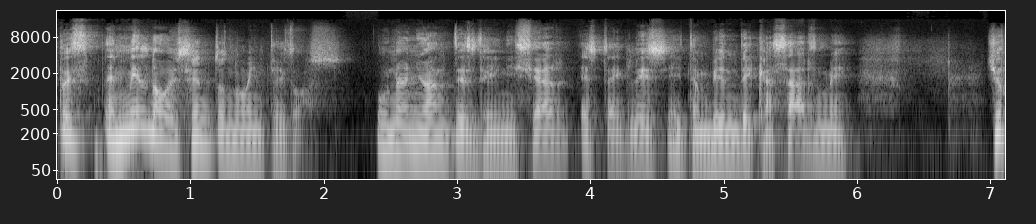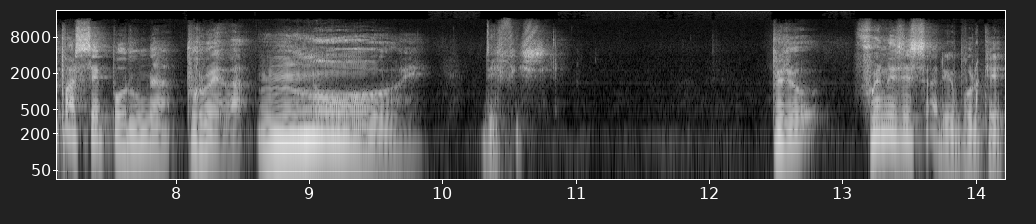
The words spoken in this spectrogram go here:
Pues en 1992, un año antes de iniciar esta iglesia y también de casarme, yo pasé por una prueba muy difícil. Pero fue necesario porque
